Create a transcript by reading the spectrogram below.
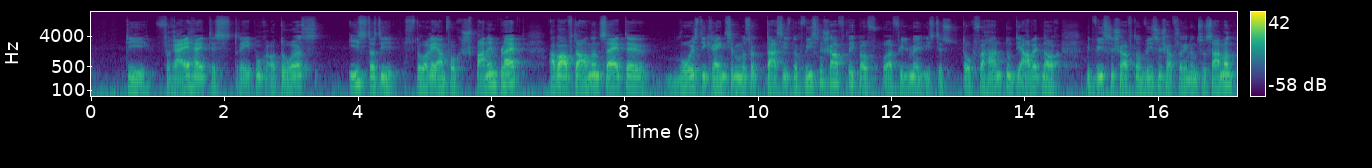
die Freiheit des Drehbuchautors ist, dass die Story einfach spannend bleibt, aber auf der anderen Seite, wo ist die Grenze, wo man sagt, das ist noch wissenschaftlich, bei ein paar Filmen ist es doch vorhanden und die arbeiten auch mit Wissenschaftlern und Wissenschaftlerinnen zusammen.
